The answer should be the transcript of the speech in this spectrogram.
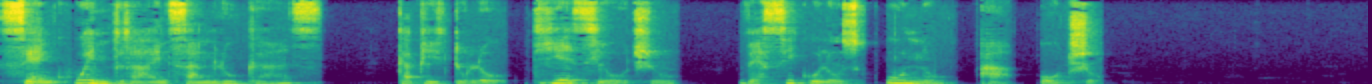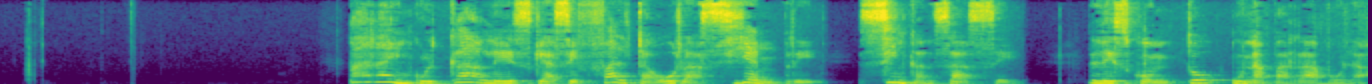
Se encuentra en San Lucas capítulo 18 versículos 1 a 8. Inculcarles que hace falta orar siempre sin cansarse, les contó una parábola.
